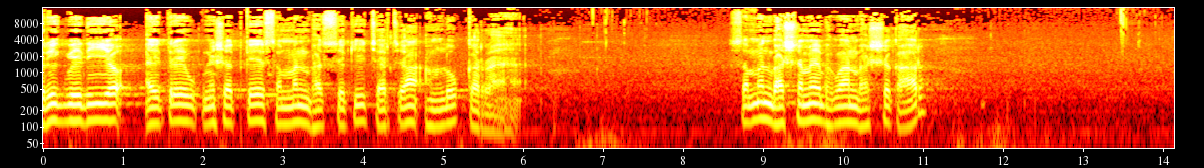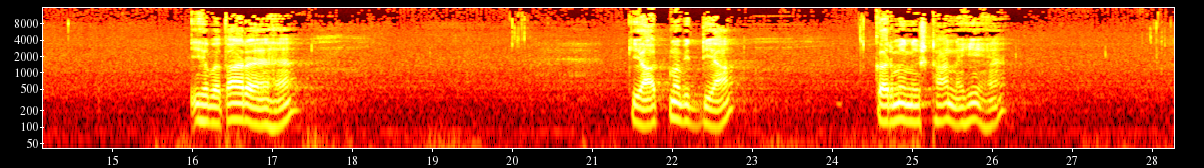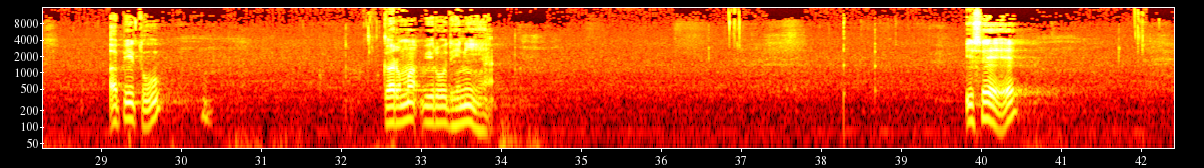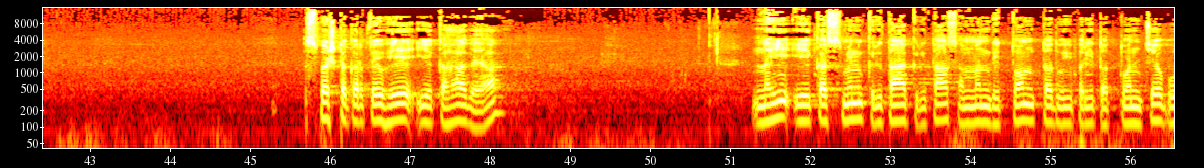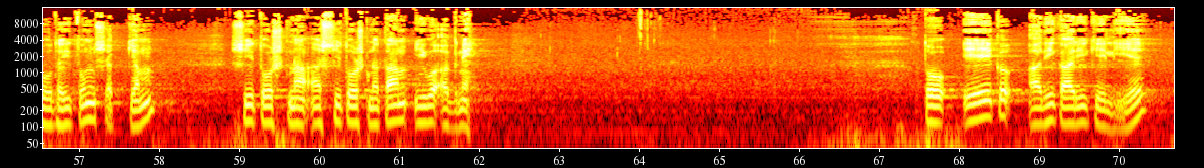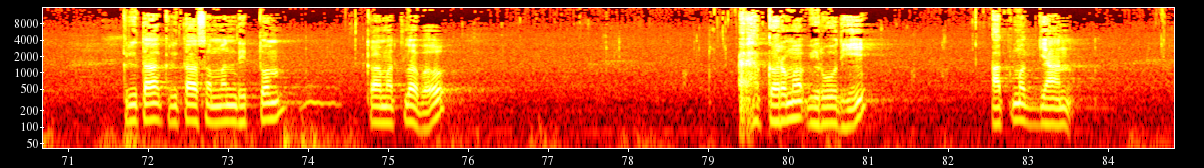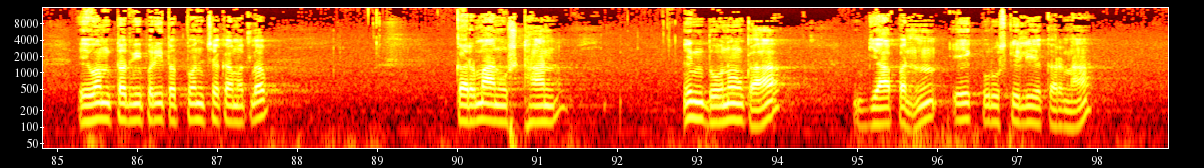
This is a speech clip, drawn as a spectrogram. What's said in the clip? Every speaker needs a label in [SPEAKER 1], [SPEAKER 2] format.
[SPEAKER 1] ऋग्वेदीय ऐत्रेय उपनिषद के संबंध भाष्य की चर्चा हम लोग कर रहे हैं। संबंध भाष्य में भगवान भाष्यकार यह बता रहे हैं कि आत्मविद्या कर्मी निष्ठा नहीं है, अपितु कर्म विरोधिनी है। इसे स्पष्ट करते हुए ये कहा गया, नहीं एकस्मिन कृता कृता संबंधित्व तद विपरीतत्व बोधयितुम शक्यम शीतोष्ण शीतोष्णताम इव अग्नि। तो एक अधिकारी के लिए कृता कृता संबंधित्व का मतलब कर्म विरोधी आत्मज्ञान एवं तद विपरीतत्व का मतलब कर्मानुष्ठान इन दोनों का ज्ञापन एक पुरुष के लिए करना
